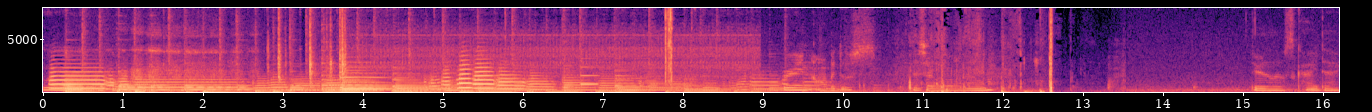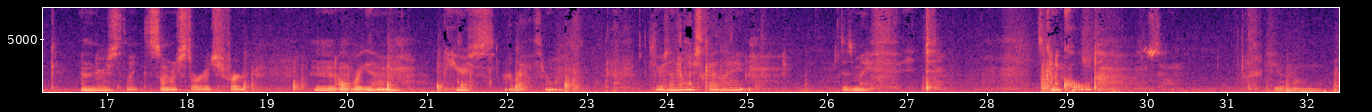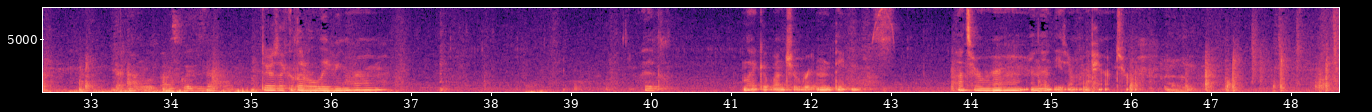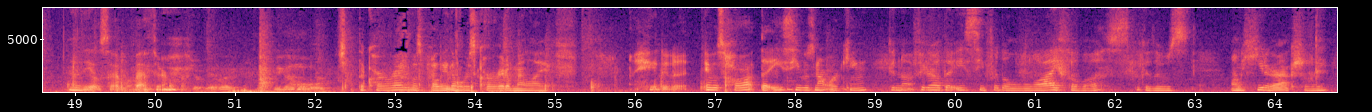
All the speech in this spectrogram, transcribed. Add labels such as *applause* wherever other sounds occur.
We're in Óbidos. This is our little room. There's a little sky deck. And there's like so much storage for no reason. Here's our bathroom. Here's another skylight. This is my fit. It's kind of cold. There's like a little living room with like a bunch of written things. That's her room, and then these are my parents' room. And they also have a bathroom. The car ride was probably the worst car ride of my life. I hated it. It was hot, the AC was not working. Could not figure out the AC for the life of us because it was on heater actually.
